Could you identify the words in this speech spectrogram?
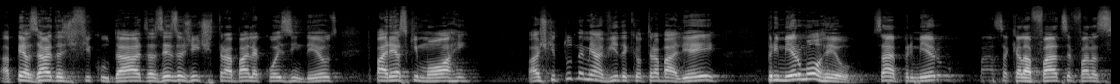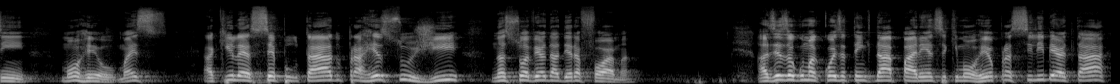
apesar das dificuldades, às vezes a gente trabalha coisas em Deus que parece que morrem. Acho que tudo na minha vida que eu trabalhei, primeiro morreu, sabe? Primeiro passa aquela fase, você fala assim, morreu, mas aquilo é sepultado para ressurgir na sua verdadeira forma. Às vezes alguma coisa tem que dar aparência que morreu para se libertar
